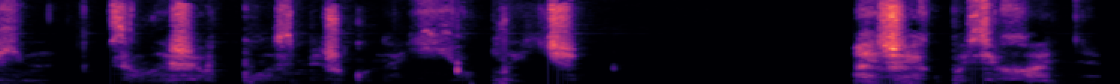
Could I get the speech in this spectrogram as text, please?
Він залишив посмішку на її обличчі, майже як позіхання,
